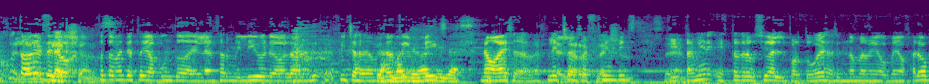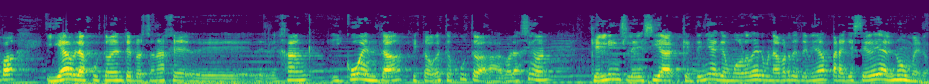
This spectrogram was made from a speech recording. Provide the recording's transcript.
Justamente, de- de lo- justamente estoy a punto de lanzar mi libro, las fichas de Twin Peaks. No, es Reflections de of Twin Peaks, sí. que también está traducido al portugués, haciéndome medio, medio falopa, y habla justamente el personaje de, de- de Hank, y cuenta, que esto, esto justo a colación, que Lynch le decía que tenía que morder una parte determinada para que se vea el número.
